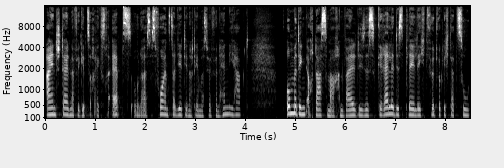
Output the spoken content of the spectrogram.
einstellen. Dafür gibt's auch extra Apps oder es ist vorinstalliert, je nachdem, was ihr für ein Handy habt unbedingt auch das machen, weil dieses grelle Displaylicht führt wirklich dazu,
